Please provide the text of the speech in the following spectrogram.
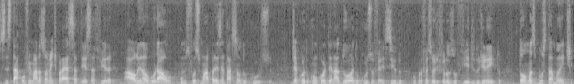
está confirmada somente para essa terça-feira, a aula inaugural, como se fosse uma apresentação do curso. De acordo com o coordenador do curso oferecido, o professor de Filosofia e do Direito, Thomas Bustamante,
